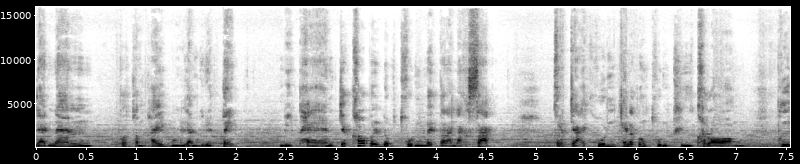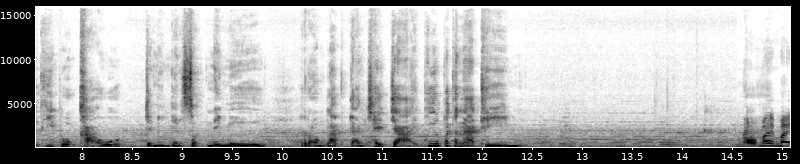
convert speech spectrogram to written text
และนั่นก็ทำให้บุรีรัมย์ยูไนเต็ดมีแผนจะเข้าไประดมทุนในตลาดหลักทรัพย์ กระจายหุ้นให้นักลงทุนถือครอง เพื่อที่พวกเขาจะมีเงินสดในมือ รองรับการใช้จ่ายเพื่อพัฒนาทีม อ๋อไม่ไม่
